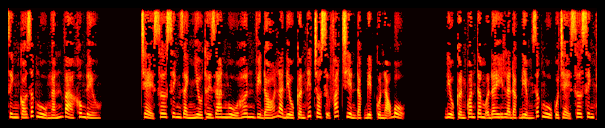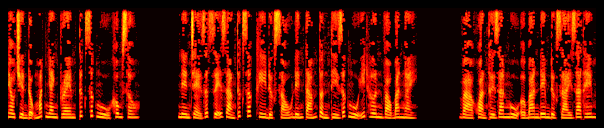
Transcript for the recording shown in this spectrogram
sinh có giấc ngủ ngắn và không đều. Trẻ sơ sinh dành nhiều thời gian ngủ hơn vì đó là điều cần thiết cho sự phát triển đặc biệt của não bộ. Điều cần quan tâm ở đây là đặc điểm giấc ngủ của trẻ sơ sinh theo chuyển động mắt nhanh REM, tức giấc ngủ không sâu. Nên trẻ rất dễ dàng thức giấc khi được 6 đến 8 tuần thì giấc ngủ ít hơn vào ban ngày. Và khoảng thời gian ngủ ở ban đêm được dài ra thêm.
